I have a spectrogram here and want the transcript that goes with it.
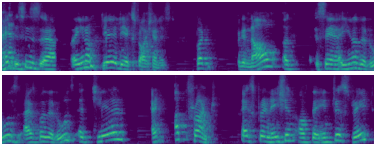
And this is, uh, you know, clearly extortionist. But okay, now, uh, say, you know, the rules, as per the rules, a clear and upfront explanation of the interest rate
